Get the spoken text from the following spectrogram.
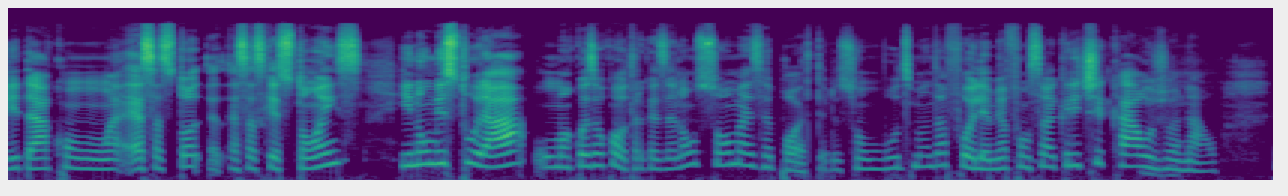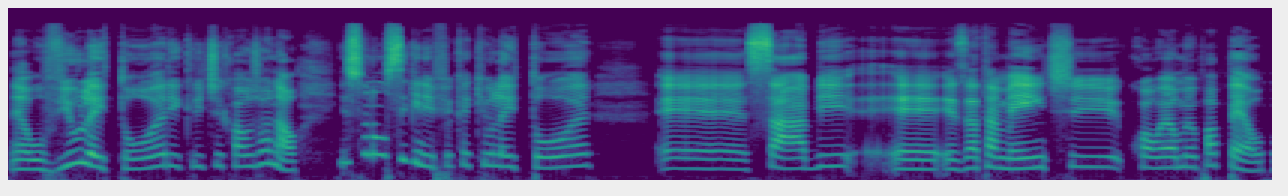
lidar com essas, essas questões e não misturar uma coisa com a outra. Quer dizer, não sou mais repórter, eu sou ombudsman da Folha. A minha função é criticar o jornal, né? ouvir o leitor e criticar o jornal. Isso não significa que o leitor é, sabe é, exatamente qual é o meu papel.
